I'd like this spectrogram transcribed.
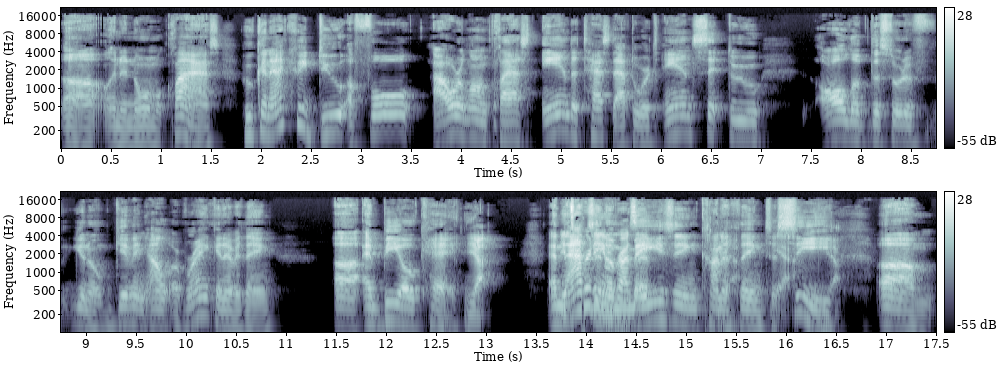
uh, in a normal class who can actually do a full hour long class and a test afterwards and sit through all of the sort of you know giving out of rank and everything uh, and be okay Yeah. and It's that's an impressive. amazing kind of Yeah. thing to Yeah. see Yeah. um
